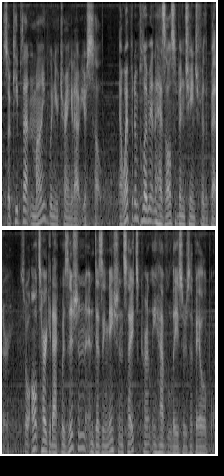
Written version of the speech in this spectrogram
so keep that in mind when you're trying it out yourself. Now weapon employment has also been changed for the better, so all target acquisition and designation sights currently have lasers available.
